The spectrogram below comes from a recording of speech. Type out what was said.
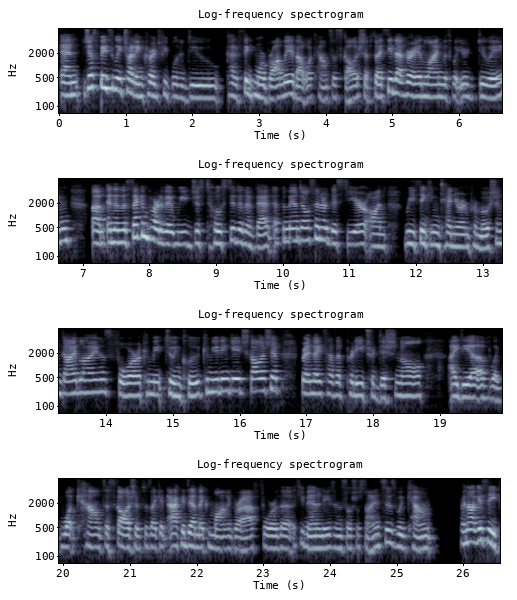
and just basically try to encourage people to do kind of think more broadly about what counts as scholarship. So I see that very in line with what you're doing. Um, and then the second part of it, we just hosted an event at the Mandel Center this year on rethinking tenure and promotion guidelines for to include community engaged scholarship. Brandeis has a pretty traditional idea of like what counts as scholarships. It's like an academic monograph for the humanities and social sciences would count and obviously,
